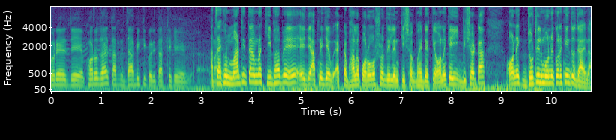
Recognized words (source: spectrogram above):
করে যে খরচ হয় তার যা বিক্রি করি তার থেকে আচ্ছা মানে- এখন মাটিতে আমরা কীভাবে এই যে আপনি যে একটা ভালো পরামর্শ দিলেন কৃষক ভাইদেরকে অনেকেই বিষয়টা অনেক জটিল মনে করে কিন্তু যায় না।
